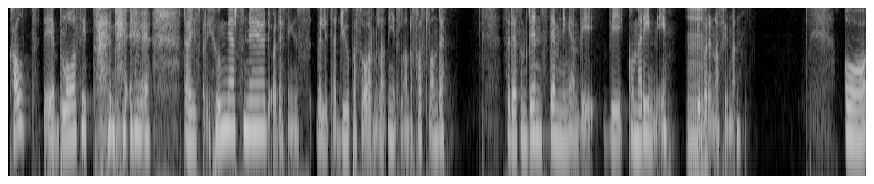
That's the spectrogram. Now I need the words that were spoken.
kallt, det är blåsigt, det, är, det har just varit hungersnöd och det finns väldigt så djupa sår mellan Irland och fastlandet. Så det är som den stämningen vi, vi kommer in i i början av filmen. Och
